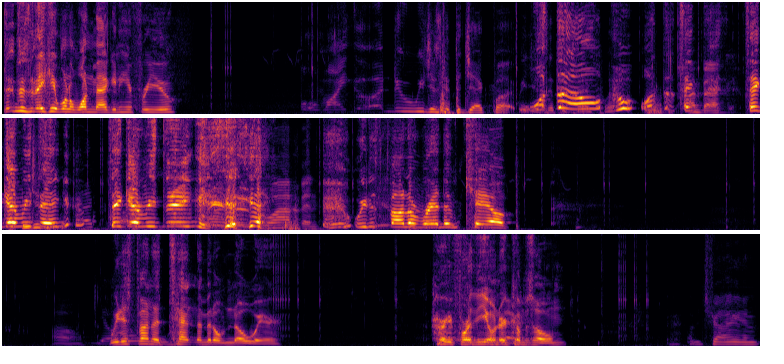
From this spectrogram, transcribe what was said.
There's an AK-101 mag in here for you. Oh my god, dude, we just hit the jackpot. We just What hit the hell? jackpot. What the? Take, I'm back. take everything! hit the jackpot. Take everything! What happened? we just found a random camp. Oh. We just found a tent in the middle of nowhere. Hurry before the owner comes home. I'm trying, I'm,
